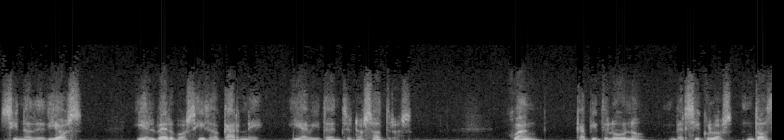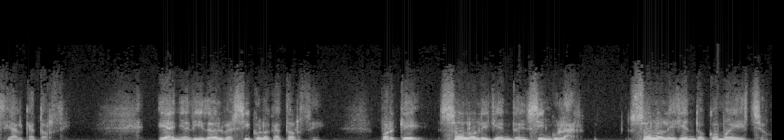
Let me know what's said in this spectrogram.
sino de Dios, y el Verbo se hizo carne y habitó entre nosotros. Juan capítulo 1 versículos 12 al 14. He añadido el versículo 14, porque solo leyendo en singular, solo leyendo como he hecho,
